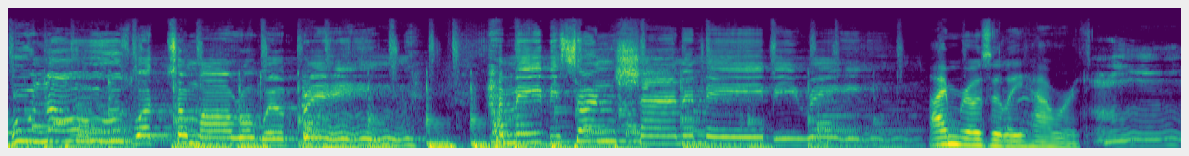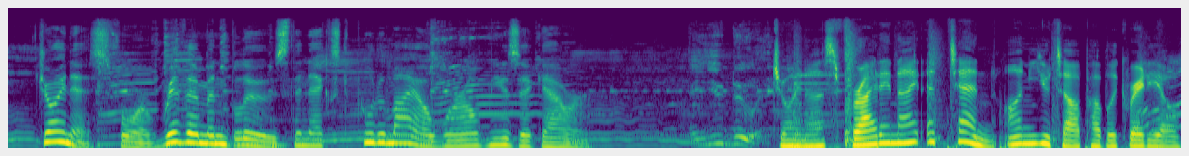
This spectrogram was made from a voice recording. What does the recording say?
Who knows what tomorrow will bring? Maybe sunshine and maybe rain. I'm Rosalie Howarth. Join us for Rhythm and Blues, the next Putumayo World Music Hour. Join us Friday night at 10 on Utah Public Radio.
